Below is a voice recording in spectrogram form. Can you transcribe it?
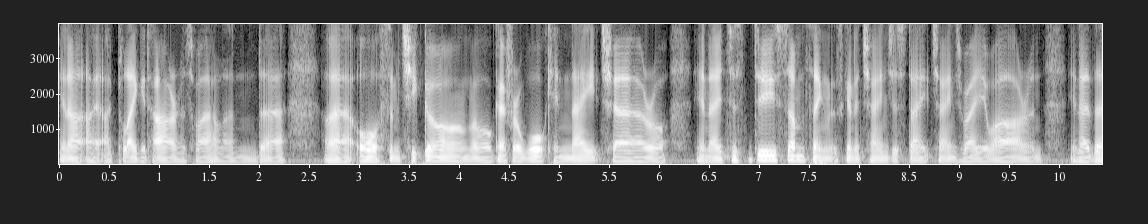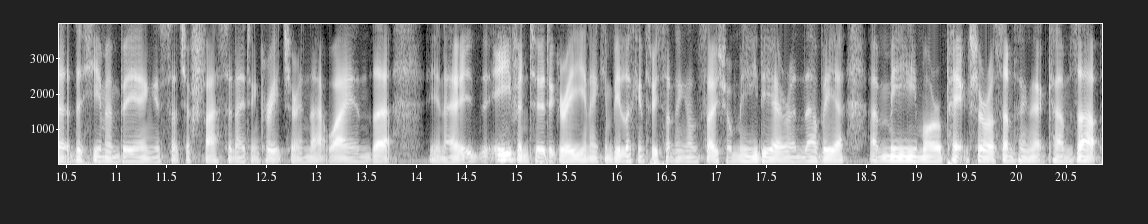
you know, I, I play guitar as well, and uh, uh, or some qigong, or go for a walk in nature, or you know, just do something that's going to change your state, change where you are. And you know, the the human being is such a fascinating creature in that way, and that you know, even to a degree, you know, you can be looking through something on social media, and there'll be a, a meme or a picture or something that comes up,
